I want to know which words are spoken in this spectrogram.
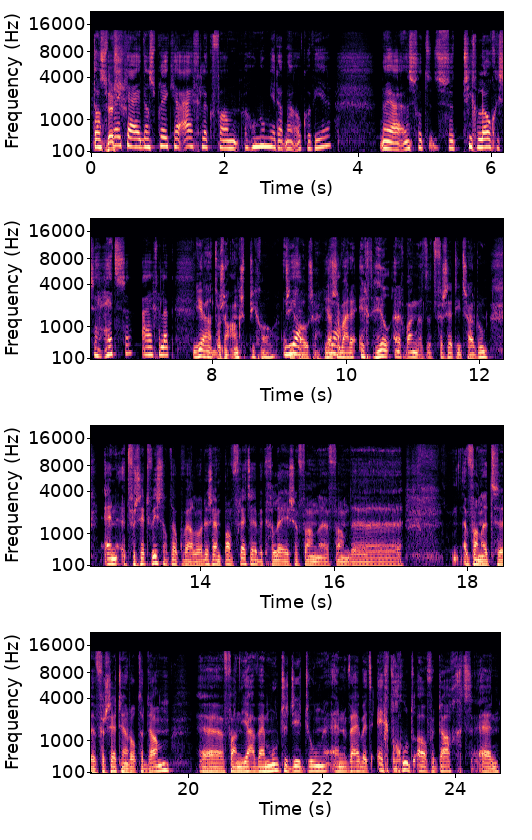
Dan spreek, dus, jij, dan spreek jij eigenlijk van... Hoe noem je dat nou ook alweer? Nou ja, een soort, soort psychologische hetsen eigenlijk. Ja, het was een angstpsychose. Ja, ja, ze ja. waren echt heel erg bang dat het verzet iets zou doen. En het verzet wist dat ook wel hoor. Er zijn pamfletten, heb ik gelezen, van, uh, van, de, van het uh, verzet in Rotterdam. Uh, van ja, wij moeten dit doen en wij hebben het echt goed overdacht. En,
